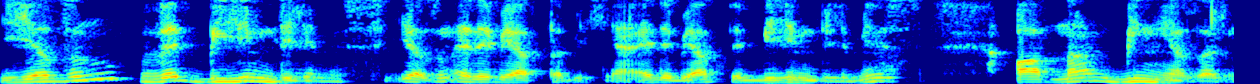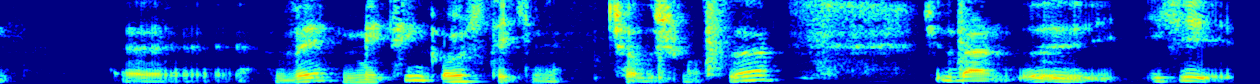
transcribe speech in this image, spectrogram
Yazın ve bilim dilimiz. Yazın edebiyat tabii. Yani edebiyat ve bilim dilimiz. Adnan Bin yazarın e, ve Metin Öztekin'in çalışması. Şimdi ben e, iki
